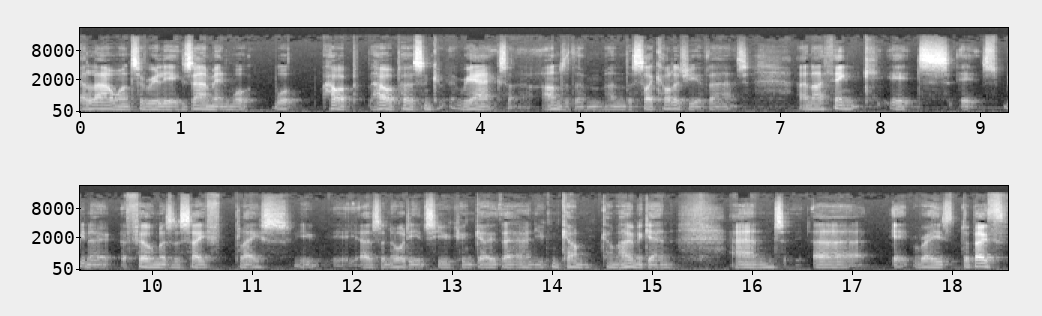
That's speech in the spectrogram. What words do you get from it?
allow one to really examine what, what how a, how a person reacts under them and the psychology of that. And I think it's it's you know a film is a safe place. You as an audience you can go there and you can come come home again, and uh, it raised the both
